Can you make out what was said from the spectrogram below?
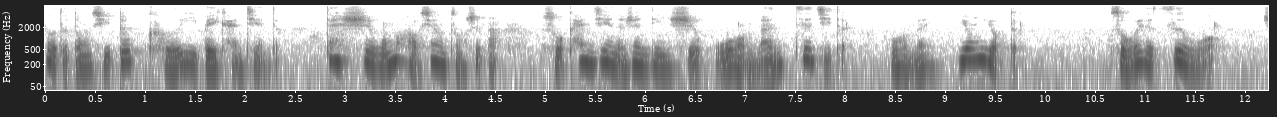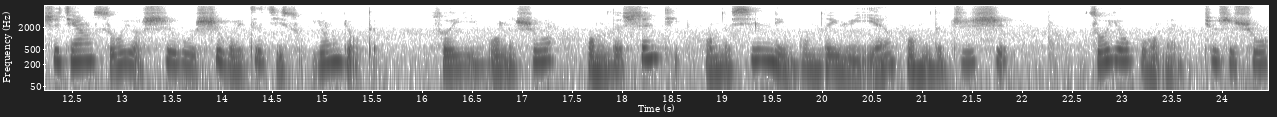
有的东西都可以被看见的。但是我们好像总是把所看见的认定是我们自己的，我们拥有的。所谓的自我，是将所有事物视为自己所拥有的。所以，我们说我们的身体、我们的心灵、我们的语言、我们的知识。所有我们，就是说，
